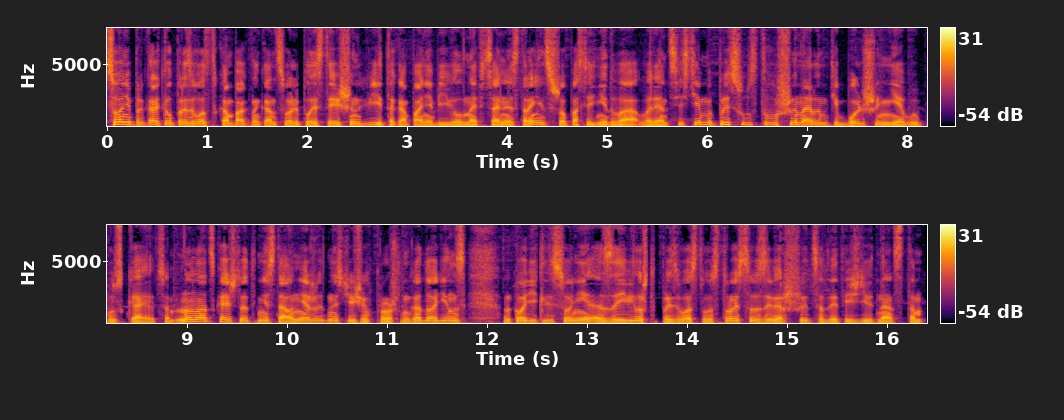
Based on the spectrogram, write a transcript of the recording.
Sony прекратил производство компактной консоли PlayStation Vita. Компания объявила на официальной странице, что последние два варианта системы, присутствовавшие на рынке, больше не выпускаются. Но надо сказать, что это не стало неожиданностью. Еще в прошлом году один из руководителей Sony заявил, что производство устройства завершится в 2019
